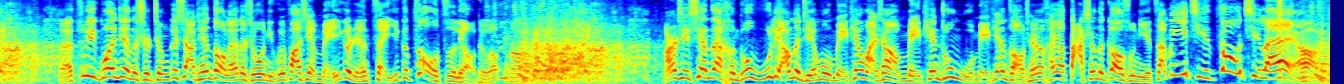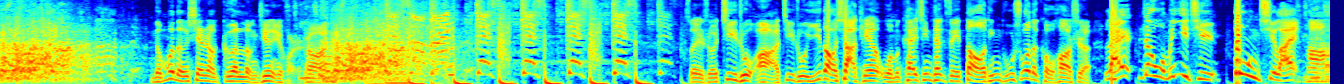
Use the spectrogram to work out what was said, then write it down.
哎，最关键的是，整个夏天到来的时候，你会发现每一个人怎一个躁字了得啊！而且现在很多无良的节目，每天晚上、每天中午、每天早晨还要大声的告诉你，咱们一起躁起来啊！能不能先让哥冷静一会儿，是吧？所以说，记住啊，记住，一到夏天，我们开心 taxi 道听途说的口号是：来，让我们一起动起来啊！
